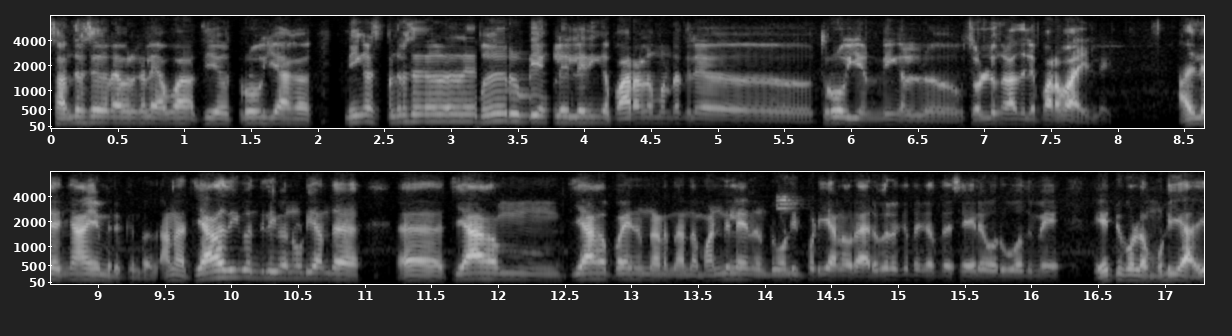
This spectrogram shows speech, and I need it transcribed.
சந்திரசேகர் அவர்களை அவ்வாறு துரோகியாக நீங்கள் சந்திரசேகர் வேறு விடயங்களில் நீங்க பாராளுமன்றத்தில் துரோகி என்று நீங்கள் சொல்லுங்கள் அதுல பரவாயில்லை. அதுல நியாயம் இருக்கின்றது. ஆனா தியாகதீபன் திலீபனுடைய அந்த அஹ், தியாகம் தியாக பயணம் நடந்த அந்த மண்ணிலே நின்று கொண்டு இப்படியான ஒரு அருவருக்கத்தக்க செயலை ஒருபோதுமே ஏற்றுக்கொள்ள முடியாது.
